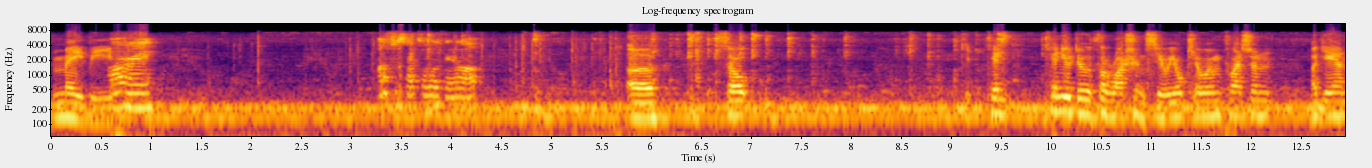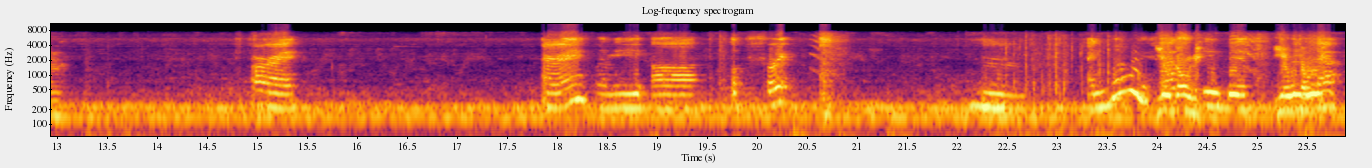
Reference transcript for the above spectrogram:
Maybe. Alright. I'll just have to look it up. Uh, so can can you do the Russian serial killer impression again? Alright. Alright, let me uh look for it. Hmm. I know it You don't to do with you don't-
